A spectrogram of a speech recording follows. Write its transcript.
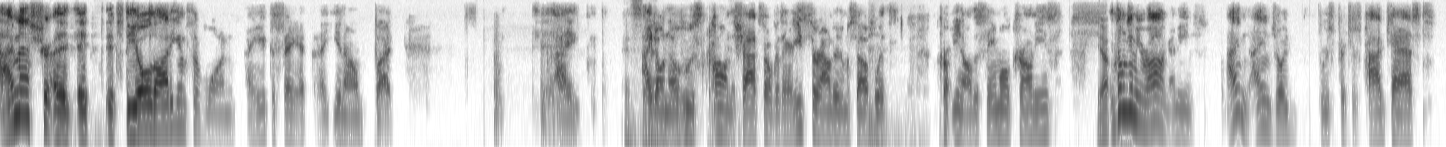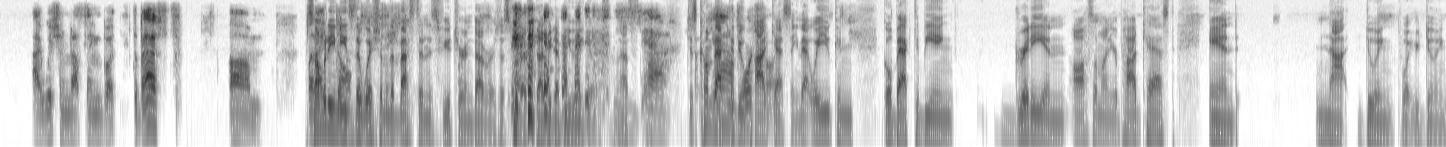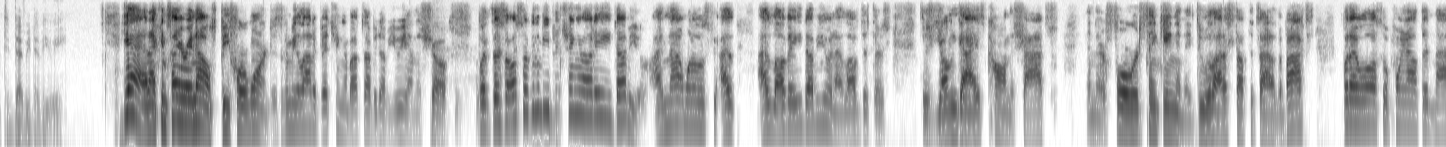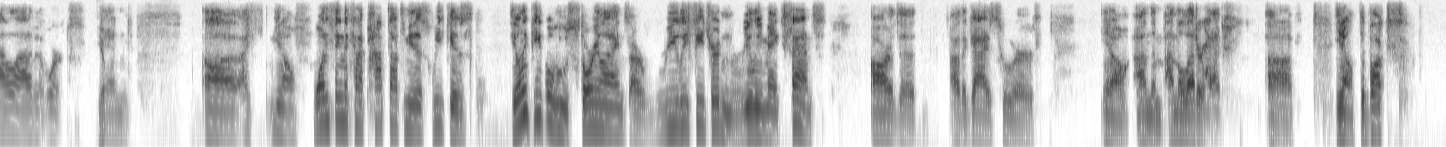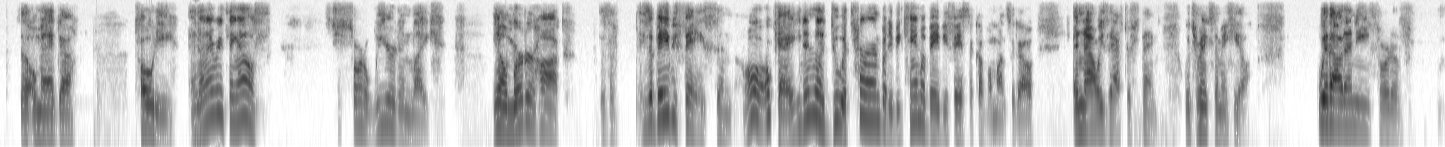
I'm not sure. It, it it's the old audience of one. I hate to say it, I, you know, but I I don't know who's calling the shots over there. He's surrounded himself with, you know, the same old cronies. Yep. And don't get me wrong. I mean, I I enjoyed Bruce Pritchard's podcast. I wish him nothing but the best. Um, but Somebody needs to wish him the best in his future endeavors as far as WWE goes. That's yeah. just come back Yeah, to do podcasting. That way you can go back to being gritty and awesome on your podcast and not doing what you're doing to. WWE. Yeah, and I can tell you right now, be forewarned, there's going to be a lot of bitching about WWE on the show, but there's also going to be bitching about AEW. I'm not one of those. I I love AEW, and I love that there's there's young guys calling the shots, and they're forward thinking, and they do a lot of stuff that's out of the box. But I will also point out that not a lot of it works. Yep. And uh, I, you know, one thing that kind of popped out to me this week is the only people whose storylines are really featured and really make sense are the are the guys who are you know, on the on the letterhead. Uh, you know, the Bucks, the Omega, Cody, and then everything else. It's just sort of weird and like, you know, Murder Hawk is a he's a baby face and oh okay he didn't really do a turn but he became a baby face a couple months ago and now he's after sting which makes him a heel without any sort of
